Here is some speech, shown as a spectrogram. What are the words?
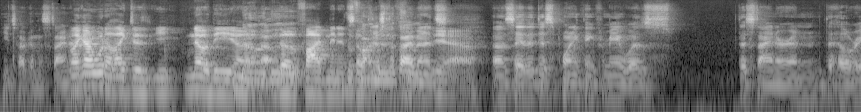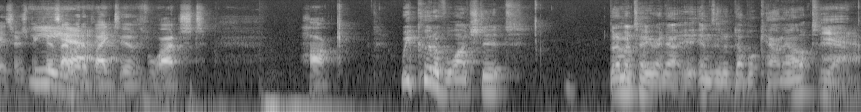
You talking the Steiner? Like I would have liked to y- no the uh, No, the, the- five minutes the of five just the five minutes. yeah I would say the disappointing thing for me was the Steiner and the Hellraisers because I would have liked to have watched Hawk. we could have watched it, but I'm gonna tell you right now, it ends in a double count out. yeah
